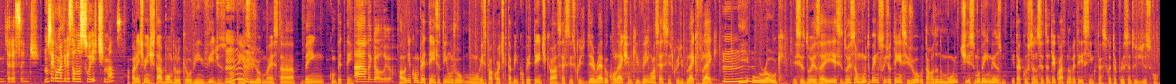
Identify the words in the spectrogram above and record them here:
interessante. Não sei como é que eles estão no Switch, mas... Aparentemente tá bom pelo que eu vi em vídeos, eu não tenho esse jogo, mas tá bem competente. Ah, legal, legal. Falando em competência, tem um jogo, um- esse pacote que tá bem competente, que é o Assassin's Creed The Rebel Collection, que vem o Assassin's Creed Black Flag e o Rogue. Esses dois aí, esses dois estão muito bem no Switch, eu tenho esse jogo, tá rodando muitíssimo bem mesmo, e tá custando R$ 74,95, tá 50% de desconto.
